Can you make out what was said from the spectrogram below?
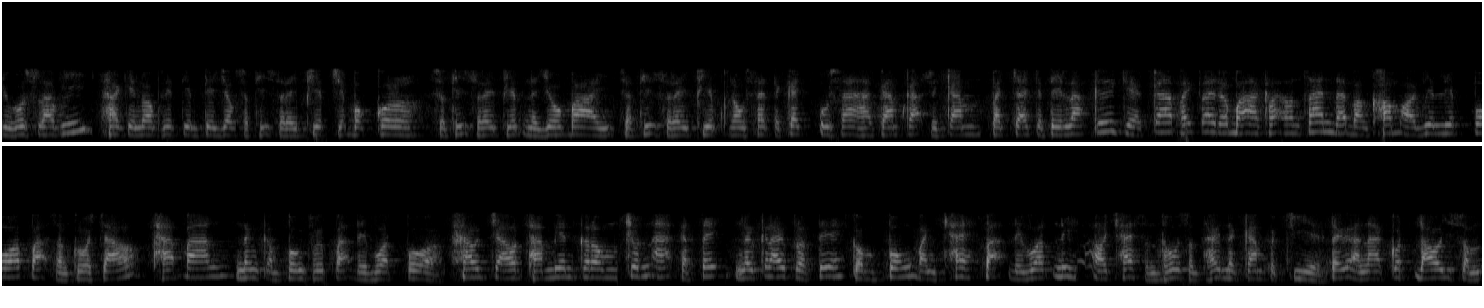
យូហ្គោស្លាវីហើយគេនាំគ្នាទាមទារយកសិទ្ធិសេរីភាពជាបុគ្គលសិទ្ធិសេរីភាពនយោបាយសិទ្ធិសេរីភាពក្នុងសេដ្ឋកិច្ចឧស្សាហកម្មកសិកម្មបច្ចេកទេសគឺជាការភ័យខ្លាចរបស់អាខ្វាក់ហ៊ុនសែនដែលបង្ខំឲ្យវាលៀបពណ៌បកសង្គ្រោះចោលថាបាននឹងកំពុងធ្វើបដិវត្តពណ៌ហើយចោទថាមានក្រុមជនអកតេនៅក្រៅប្រទេសកំពុងបញ្ឆេះបដិវត្តនេះឲ្យឆេះសន្ធោសន្ធៅនៅកម្ពុជា ទៅអនាគតដោយសម្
